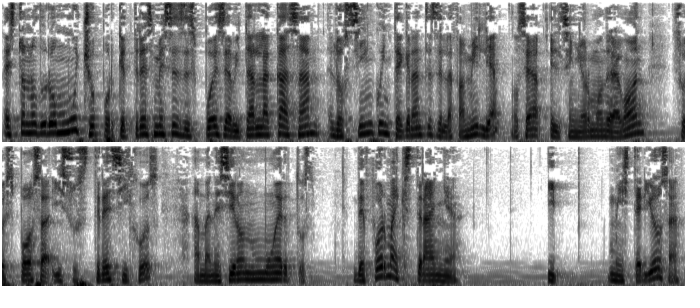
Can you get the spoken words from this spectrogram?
Esto no duró mucho porque tres meses después de habitar la casa, los cinco integrantes de la familia, o sea, el señor Mondragón, su esposa y sus tres hijos, amanecieron muertos, de forma extraña y misteriosa.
